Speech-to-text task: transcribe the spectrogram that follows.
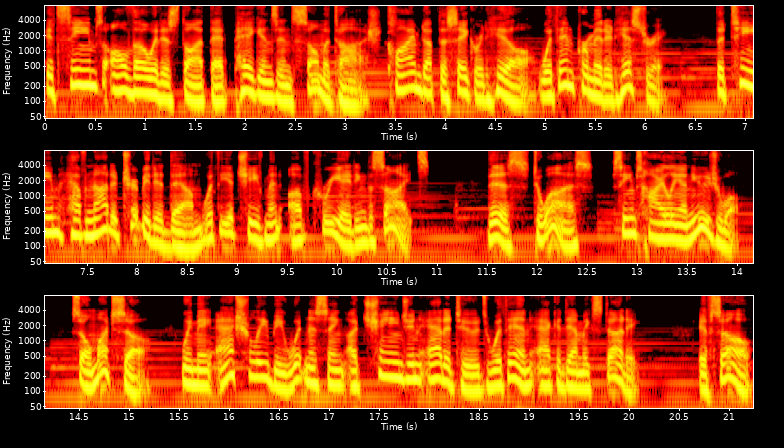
it seems although it is thought that pagans in Somatosh climbed up the sacred hill within permitted history, the team have not attributed them with the achievement of creating the sites. This, to us, seems highly unusual, so much so we may actually be witnessing a change in attitudes within academic study. If so,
